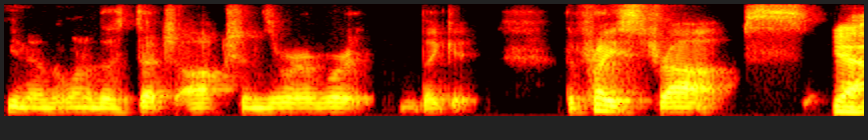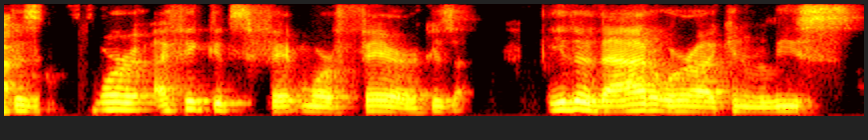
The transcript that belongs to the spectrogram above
you know one of those Dutch auctions where where like it, the price drops. Yeah, because more I think it's more fair because either that or I can release.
